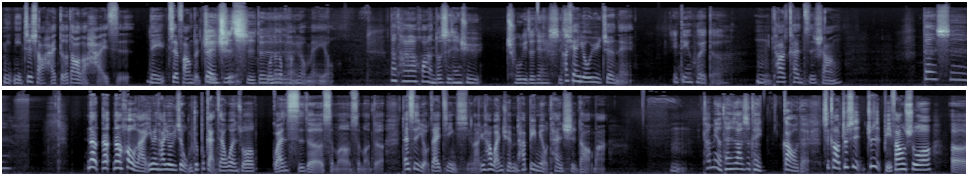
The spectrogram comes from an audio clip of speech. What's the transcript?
你你至少还得到了孩子那这方的支持，我那个朋友没有。那他要花很多时间去处理这件事情。他现在忧郁症哎，一定会的。嗯，他要看智商。但是，那那那后来，因为他忧郁症，我们就不敢再问说官司的什么什么的。但是有在进行了，因为他完全他并没有探视到嘛。嗯，他没有探视到是可以。告的是告，就是就是，比方说，呃，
